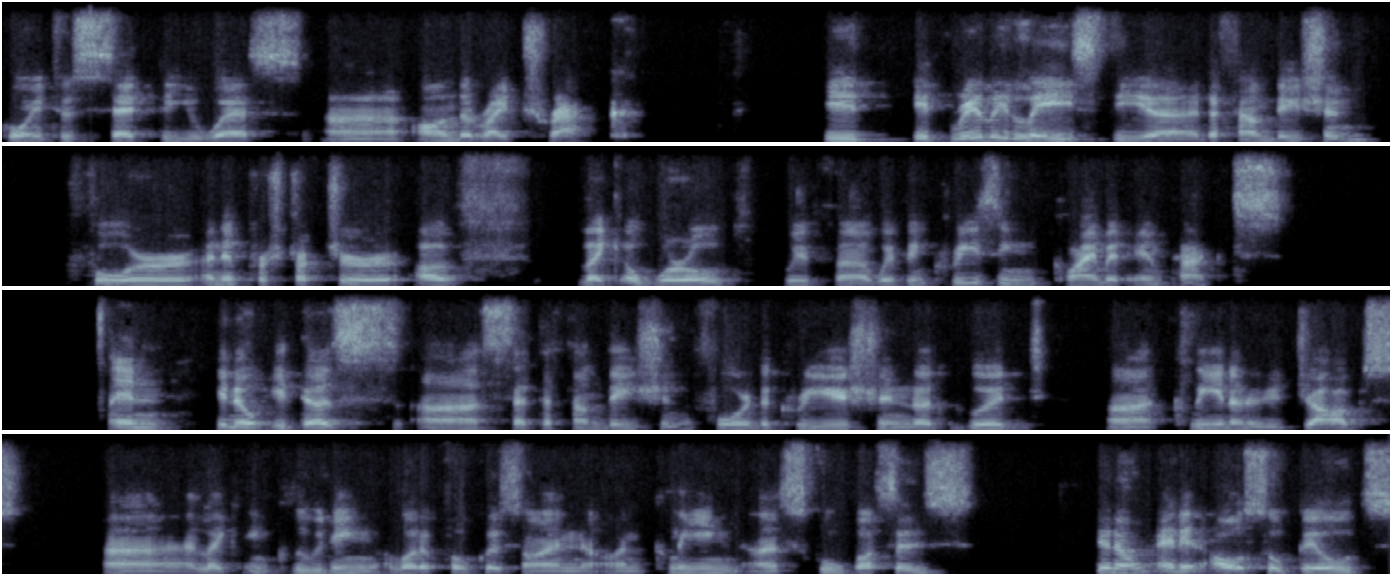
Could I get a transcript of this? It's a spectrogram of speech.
going to set the U.S. Uh, on the right track. It it really lays the uh, the foundation for an infrastructure of like a world with uh, with increasing climate impacts and you know it does uh, set the foundation for the creation of good uh, clean energy jobs uh, like including a lot of focus on on clean uh, school buses you know and it also builds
